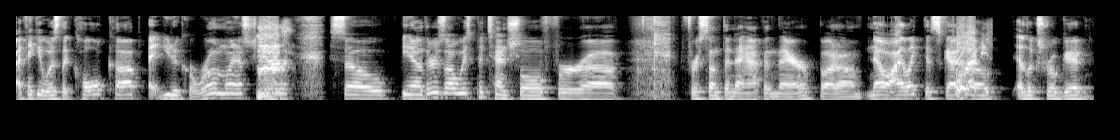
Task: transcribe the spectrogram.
I think it was the Cole Cup at Utica Rome last year. So you know, there's always potential for uh, for something to happen there. But um, no, I like this schedule. Well, it looks real good.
